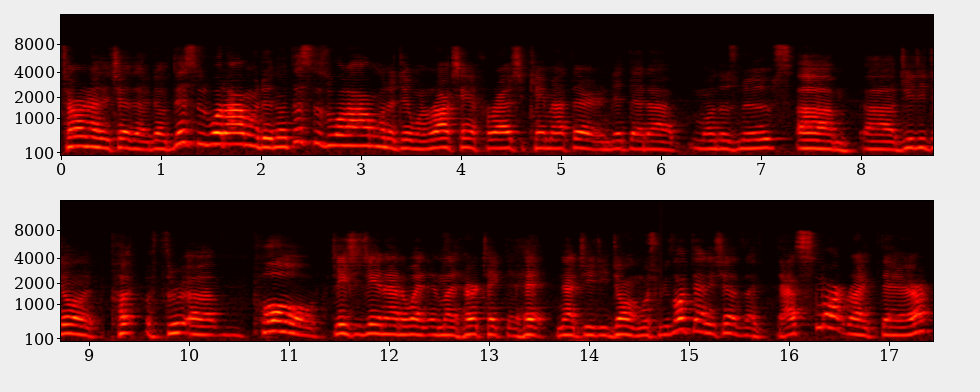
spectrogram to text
turn on each other. No, this is what I'm gonna do. No, this is what I'm gonna do. When Roxanne Perez she came out there and did that uh, one of those moves, um, uh, Gigi Dolin put through uh pulled Jacy Jayne out of the way and let her take the hit, not Gigi Dolin, which we looked at each other like, that's smart right there.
